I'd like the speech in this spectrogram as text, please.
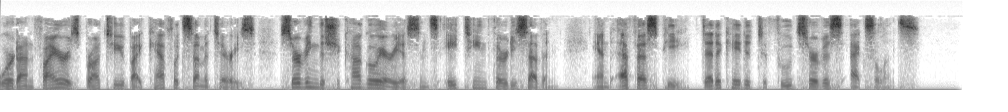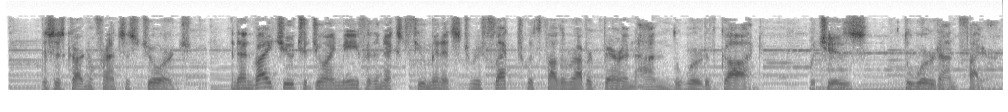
Word on Fire is brought to you by Catholic Cemeteries, serving the Chicago area since 1837, and FSP, dedicated to food service excellence. This is Cardinal Francis George, and I invite you to join me for the next few minutes to reflect with Father Robert Barron on the Word of God, which is the Word on Fire.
